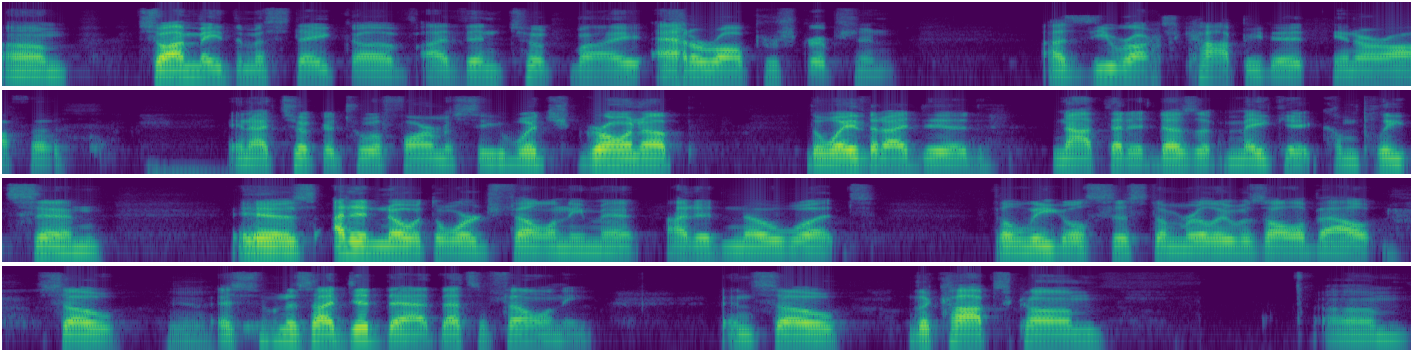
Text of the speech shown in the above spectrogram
Um, so I made the mistake of I then took my Adderall prescription, I Xerox copied it in our office, and I took it to a pharmacy, which growing up the way that I did, not that it doesn't make it complete sin, is I didn't know what the word felony meant. I didn't know what the legal system really was all about. So yeah. as soon as I did that, that's a felony. And so the cops come, um,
